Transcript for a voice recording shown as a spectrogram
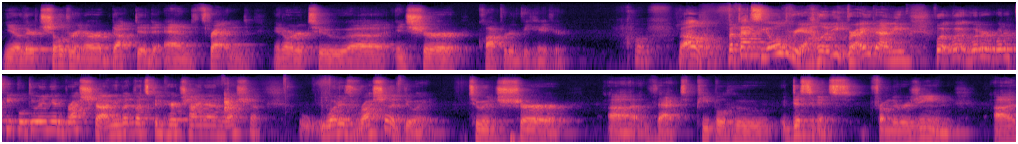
you know their children are abducted and threatened in order to uh, ensure cooperative behavior. Well, but that's the old reality, right? I mean, what, what, what, are, what are people doing in Russia? I mean, let, us compare China and Russia. What is Russia doing to ensure uh, that people who, dissidents from the regime, uh,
